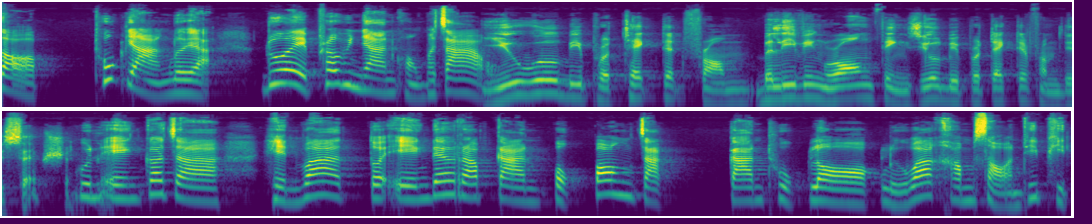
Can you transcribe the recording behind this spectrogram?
สอบ ทุกอย่างเลยอะด้วยพระวิญญาณของพระเจ้า you will be protected from believing wrong things. You'll be protected from deception. คุณเองก็จะเห็นว่าตัวเองได้รับการปกป้องจากการถูกหลอกหรือว่าคำสอนที่ผิด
